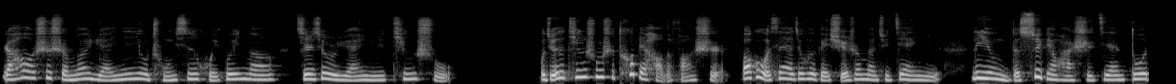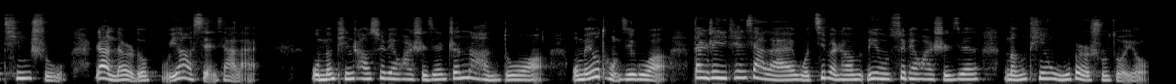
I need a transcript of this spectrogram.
然后是什么原因又重新回归呢？其实就是源于听书。我觉得听书是特别好的方式，包括我现在就会给学生们去建议，利用你的碎片化时间多听书，让你的耳朵不要闲下来。我们平常碎片化时间真的很多，我没有统计过，但是这一天下来，我基本上利用碎片化时间能听五本书左右。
